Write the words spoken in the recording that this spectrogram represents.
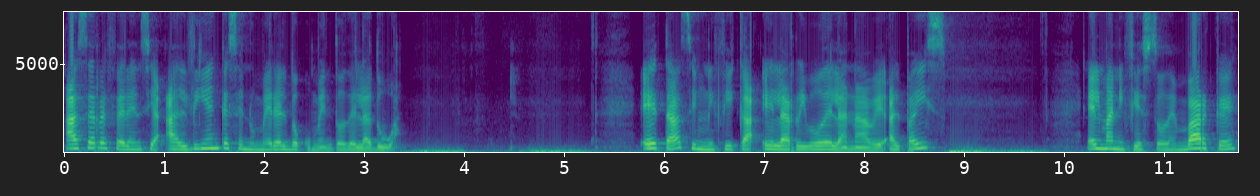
hace referencia al día en que se enumera el documento de la DUA. ETA significa el arribo de la nave al país. El manifiesto de embarque,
